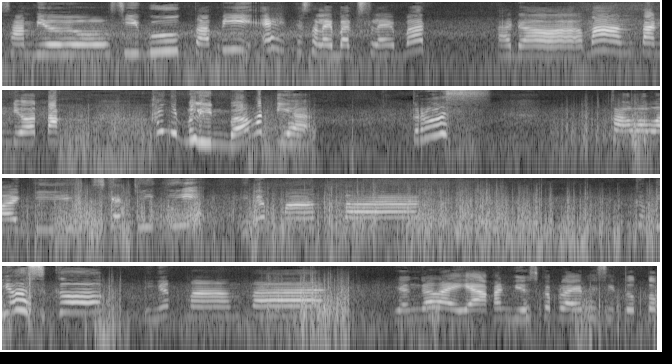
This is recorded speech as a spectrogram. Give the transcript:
sambil sibuk tapi eh keselebat selebat ada mantan di otak nyebelin banget. Ya terus kalau lagi sikat gigi inget mantan. Ke bioskop inget mantan. Ya enggak lah ya kan bioskop lah masih tutup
